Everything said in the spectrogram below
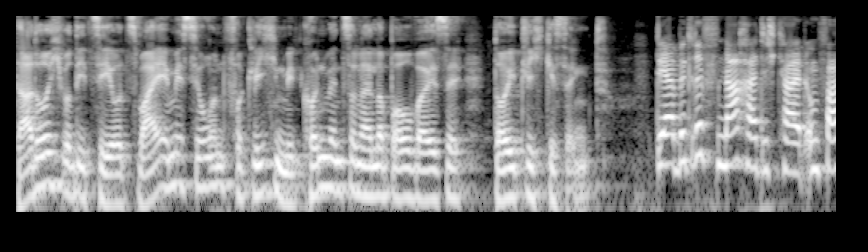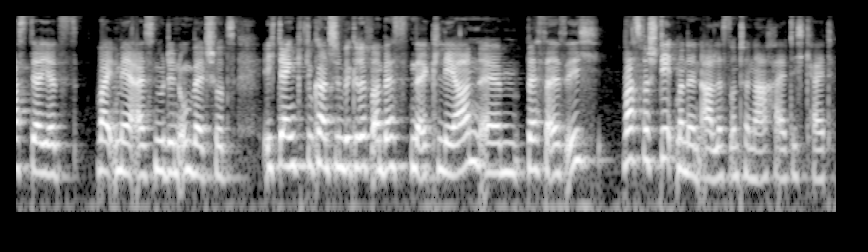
Dadurch wird die CO2-Emission verglichen mit konventioneller Bauweise deutlich gesenkt. Der Begriff Nachhaltigkeit umfasst ja jetzt weit mehr als nur den Umweltschutz. Ich denke, du kannst den Begriff am besten erklären, ähm, besser als ich. Was versteht man denn alles unter Nachhaltigkeit?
